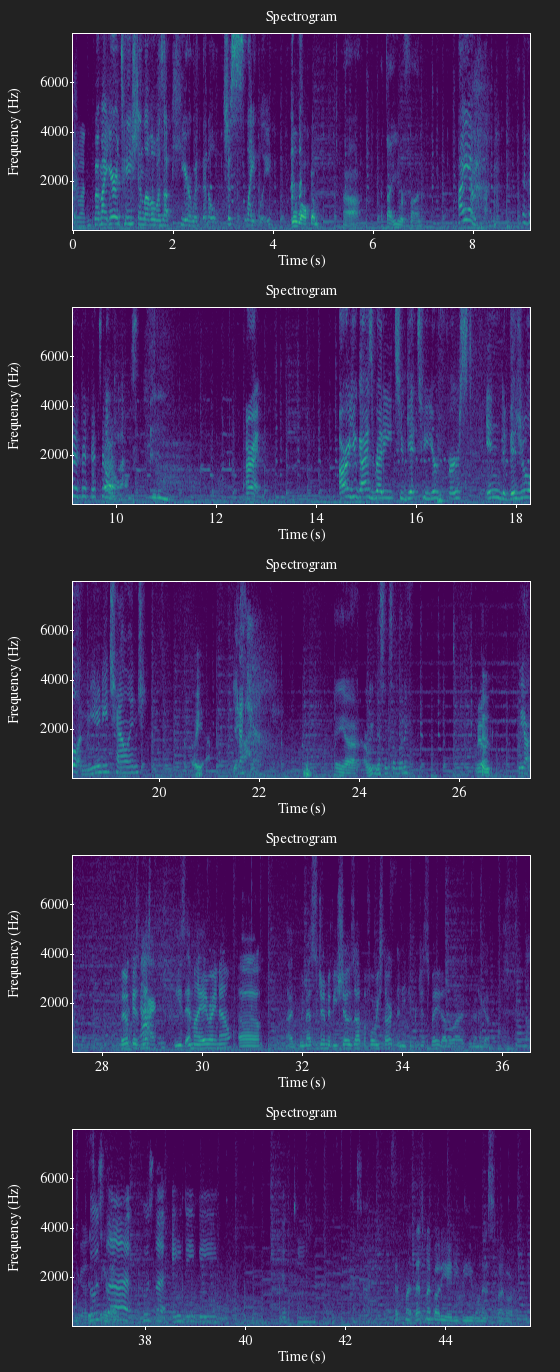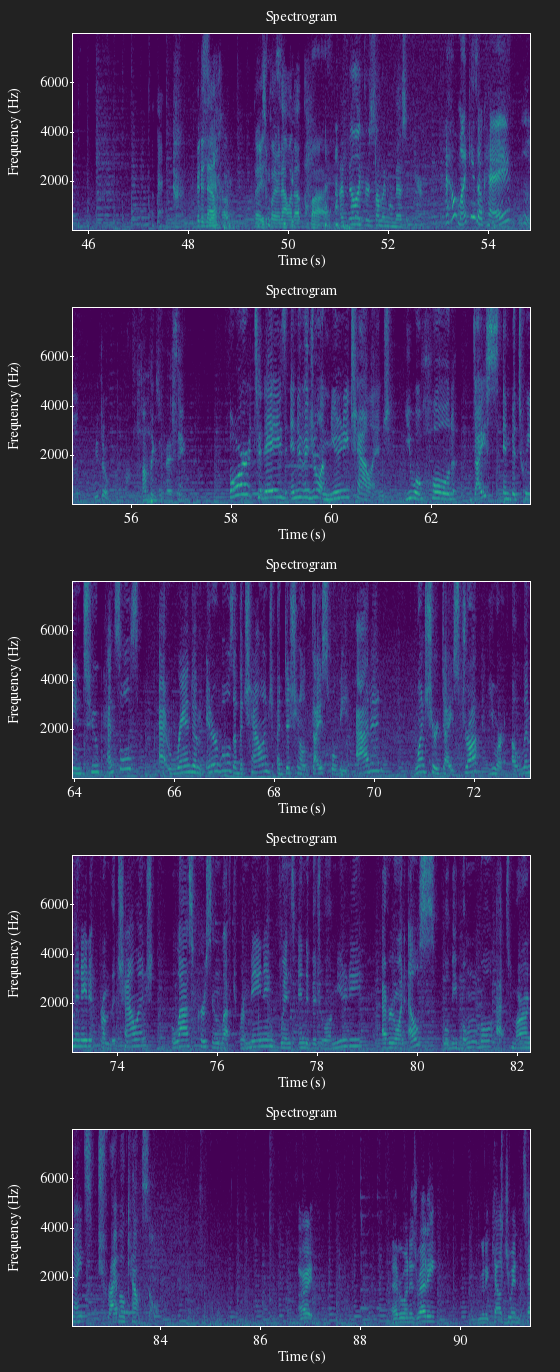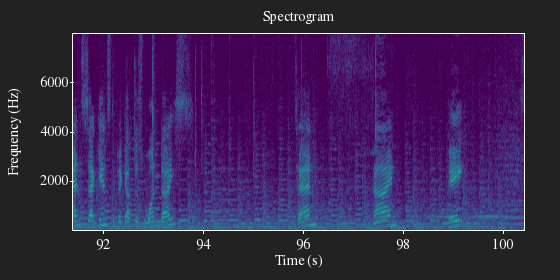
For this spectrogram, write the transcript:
Good one. But my irritation level was up here with it, a- just slightly. You're welcome. Ah, I thought you were fun. I am fun. Sometimes. All right. Are you guys ready to get to your first individual immunity challenge? Oh yeah. Yeah. Hey, uh, are we missing somebody? We are. Pook. We are. Pook is Sure. missed. He's MIA right now. Uh, I, we message him. If he shows up before we start, then he can participate. Otherwise, we're gonna go. Sounds good. Who's the who's the ADV fifteen SR? That's my that's my buddy ADV 1S5R. Okay. Good to know. Thanks for clearing that one up. Bye. I feel like there's something we're missing here. I hope Mikey's okay. Ooh. Me too. Something's missing. For today's individual immunity challenge, you will hold dice in between two pencils. At random intervals of the challenge, additional dice will be added. Once your dice drop, you are eliminated from the challenge. The last person left remaining wins individual immunity. Everyone else will be vulnerable at tomorrow night's tribal council. All right. Everyone is ready. I'm gonna count you in 10 seconds to pick up just one dice. 10, 9, 8,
